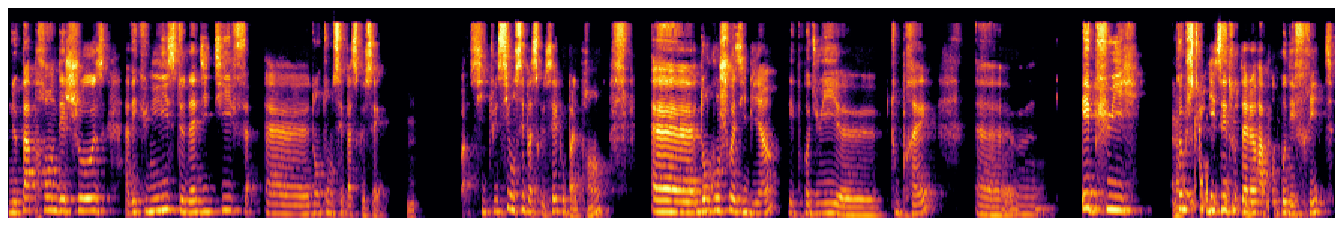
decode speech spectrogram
ne pas prendre des choses avec une liste d'additifs euh, dont on ne sait pas ce que c'est. Mm. Si, si on ne sait pas ce que c'est, il faut pas le prendre. Euh, donc on choisit bien les produits tout prêts. et puis, comme je te disais tout à l'heure à propos des frites,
